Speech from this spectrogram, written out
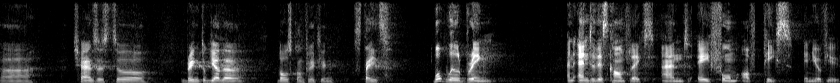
uh, chances to bring together those conflicting states. What will bring an end to this conflict and a form of peace, in your view?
